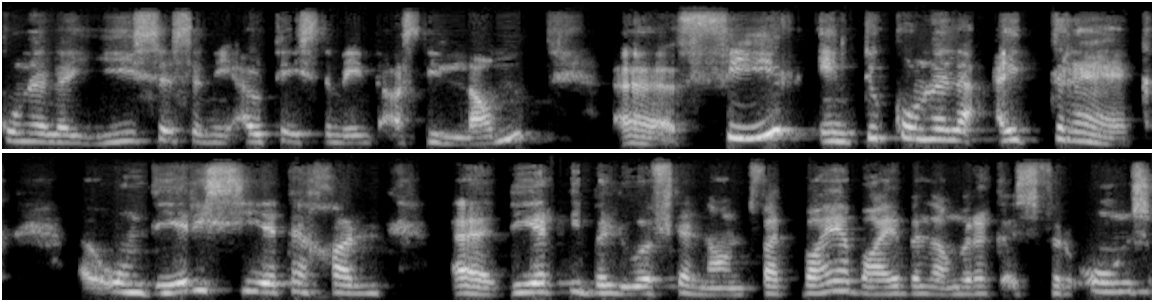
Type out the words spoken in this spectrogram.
kon hulle Jesus in die Ou Testament as die lam uh vier en toe kon hulle uittrek uh, om deur die see te gaan uh deur die beloofde land wat baie baie belangrik is vir ons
